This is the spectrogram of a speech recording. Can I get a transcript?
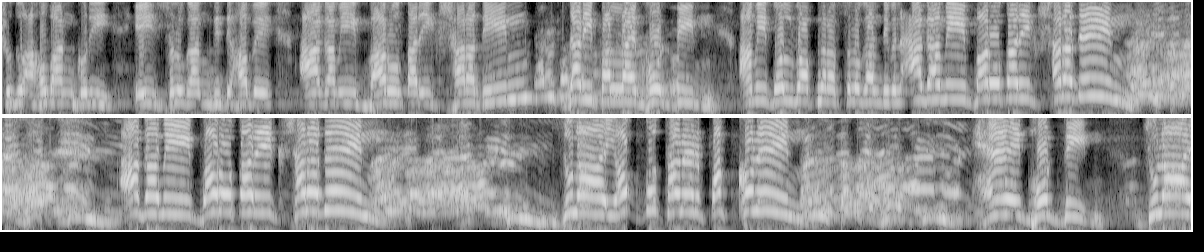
শুধু আহ্বান করি, এই স্লোগান দিতে হবে, আগামী বারো তারিখ সারা দিন দাড়ি পাল্লায় ভোট দিন। আমি বলব আপনারা স্লোগান দিবেন, আগামী বারো তারিখ সারা দিন আগামী বারো তারিখ সারা দিন জুলাই অভ্যুত্থানের পক্ষ নিন হ্যাঁ ভোট দিন। জুলাই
